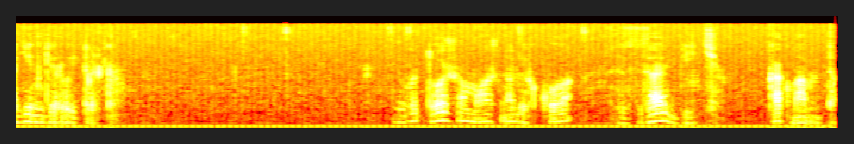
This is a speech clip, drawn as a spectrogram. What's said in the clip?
Один герой только. Его тоже можно легко забить, как мамонта.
